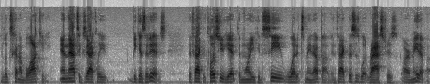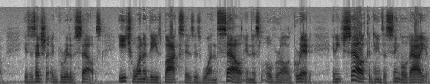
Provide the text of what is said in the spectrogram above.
It looks kind of blocky. And that's exactly because it is. The fact the closer you get, the more you can see what it's made up of. In fact, this is what rasters are made up of. It's essentially a grid of cells. Each one of these boxes is one cell in this overall grid, and each cell contains a single value.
